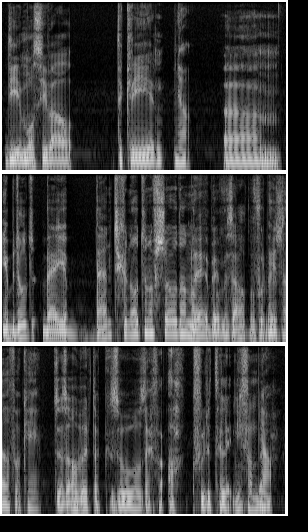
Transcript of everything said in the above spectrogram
die emotie wel te creëren. Ja. Ehm, Je bedoelt bij je bandgenoten of zo dan? Of- nee, bij mezelf bij bijvoorbeeld. jezelf, oké. Het is al gebeurd dat ik zo zeg van, ach, ik voel het gelijk niet vandaag. Ja.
